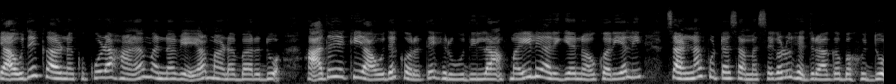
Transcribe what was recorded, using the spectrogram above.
ಯಾವುದೇ ಕಾರಣಕ್ಕೂ ಕೂಡ ಹಣವನ್ನು ವ್ಯಯ ಮಾಡಬಾರದು. ಆದಾಯಕ್ಕೆ ಯಾವುದೇ ಕೊರತೆ ಇರುವುದಿಲ್ಲ. ಮಹಿಳೆಯರಿಗೆ ನೌಕರಿಯಲ್ಲಿ ಸಣ್ಣ ಪುಟ್ಟ ಸಮಸ್ಯೆಗಳು ಎದುರಾಗಬಹುದು.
